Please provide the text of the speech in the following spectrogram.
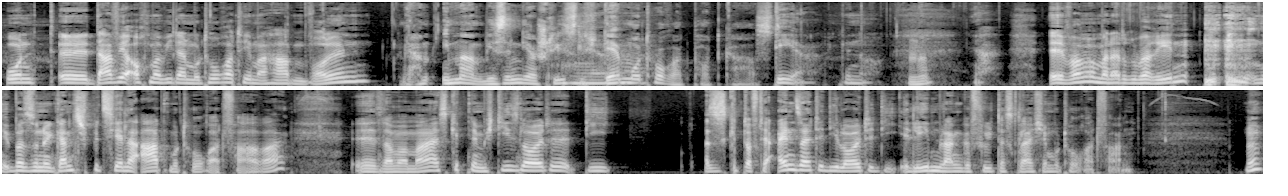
Und äh, da wir auch mal wieder ein Motorradthema haben wollen, Wir haben immer, wir sind ja schließlich der Motorrad-Podcast. der, genau. Ja. Äh, wollen wir mal darüber reden, über so eine ganz spezielle Art Motorradfahrer. Äh, sagen wir mal, es gibt nämlich diese Leute, die, also es gibt auf der einen Seite die Leute, die ihr Leben lang gefühlt das gleiche Motorrad fahren. Ne?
